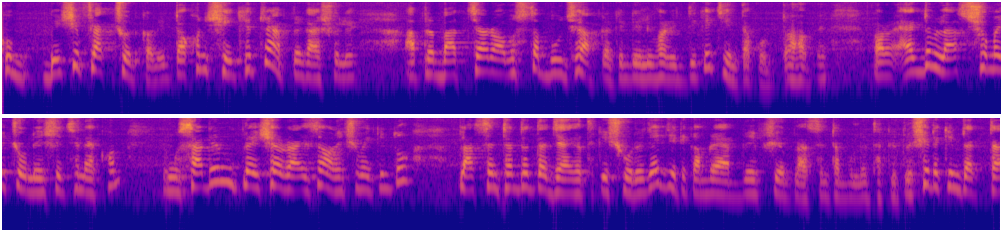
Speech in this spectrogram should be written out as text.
খুব বেশি ফ্ল্যাকচুয়েট করে, তখন সেই ক্ষেত্রে আপনাকে আসলে আপনার বাচ্চার অবস্থা বুঝে আপনাকে ডেলিভারির দিকে চিন্তা করতে হবে। কারণ একদম লাস্ট সময় চলে এসেছেন এখন, এবং সাডেন প্রেশার রাইজে অনেক সময় কিন্তু প্লাসেন্টাটা তার জায়গা থেকে সরে যায়, যেটাকে আমরা অ্যাব্রেপশিয়া প্লাসেন্টা বলে থাকি। তো সেটা কিন্তু একটা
